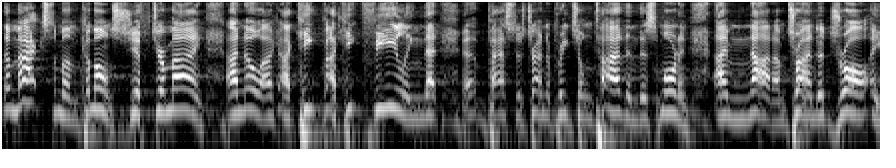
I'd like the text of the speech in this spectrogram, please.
the maximum. Come on, shift your mind. I know I, I keep I keep feeling that uh, pastor's trying to preach on tithing this morning. I'm not. I'm trying to draw a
